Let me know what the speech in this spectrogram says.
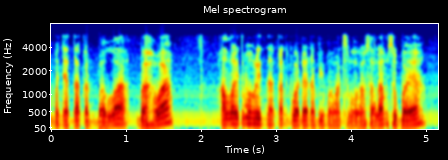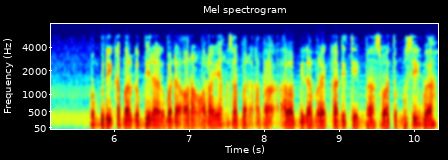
menyatakan bahwa bahwa Allah itu memerintahkan kepada Nabi Muhammad SAW supaya memberi kabar gembira kepada orang-orang yang sabar apabila mereka ditimpa suatu musibah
